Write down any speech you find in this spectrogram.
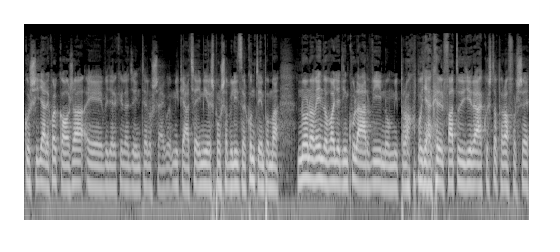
consigliare qualcosa e vedere che la gente lo segue. Mi piace e mi responsabilizza al contempo, ma non avendo voglia di incularvi non mi preoccupo neanche del fatto di dire ah questo però forse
